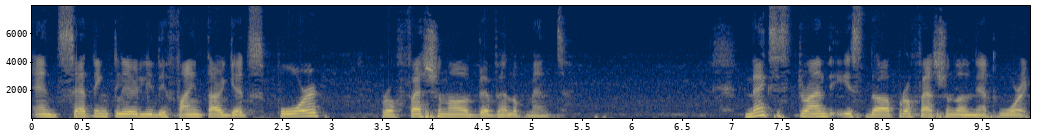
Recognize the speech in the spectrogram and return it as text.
and setting clearly defined targets for professional development. Next strand is the professional network.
